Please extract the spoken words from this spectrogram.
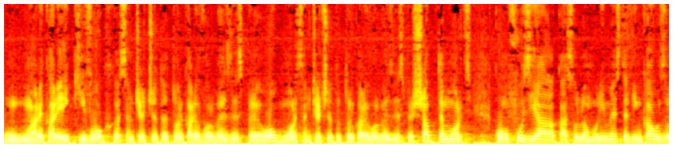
un oarecare echivoc, că sunt cercetători care vorbesc despre 8 morți, sunt cercetători care vorbesc despre 7 morți. Confuzia, ca să o lămurim, este din cauza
